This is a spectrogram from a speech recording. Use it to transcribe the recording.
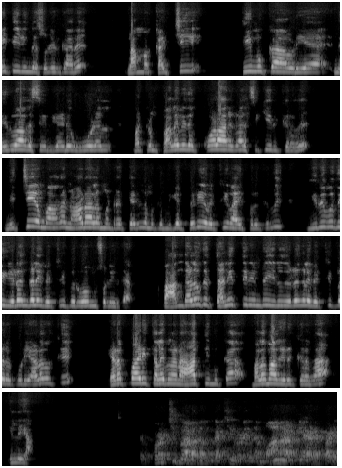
ஐடி விங்ல சொல்லியிருக்காரு நம்ம கட்சி திமுகவுடைய நிர்வாக சீர்கேடு ஊழல் மற்றும் பலவித கோளாறுகளால் சிக்கி இருக்கிறது. நிச்சயமாக நாடாளுமன்ற தேர்தல் நமக்கு மிகப்பெரிய வெற்றி வாய்ப்பு இருக்கிறது. இருபது இடங்களை வெற்றி பெறுவோம்னு சொல்லியிருக்காரு. அப்ப அந்த அளவுக்கு தனித்து நின்று இருபது இடங்களை வெற்றி பெறக்கூடிய அளவுக்கு எடப்பாடி தலைமையிலான அதிமுக பலமாக இருக்கிறதா இல்லையா? புரட்சி பாரதம் கட்சியினுடைய இந்த மாநாட்டில் எடப்பாடி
